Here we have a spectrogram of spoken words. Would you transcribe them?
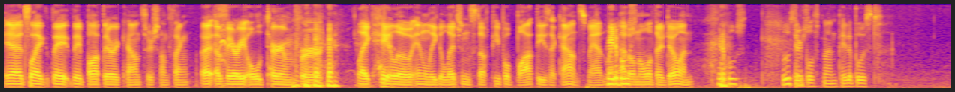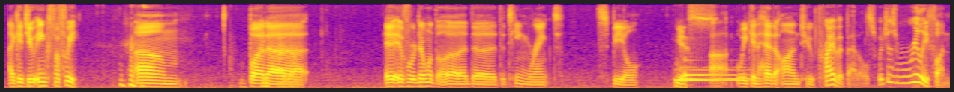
Yeah, it's like they, they bought their accounts or something. A, a very old term for like Halo and League of Legends stuff. People bought these accounts, man. Like, I boost. don't know what they're doing. Pay to boost, boosters. Pay to boost, man. Pay to boost. I get you ink for free. um, but uh, if we're done with the uh, the the team ranked spiel, yes, uh, we can head on to private battles, which is really fun.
